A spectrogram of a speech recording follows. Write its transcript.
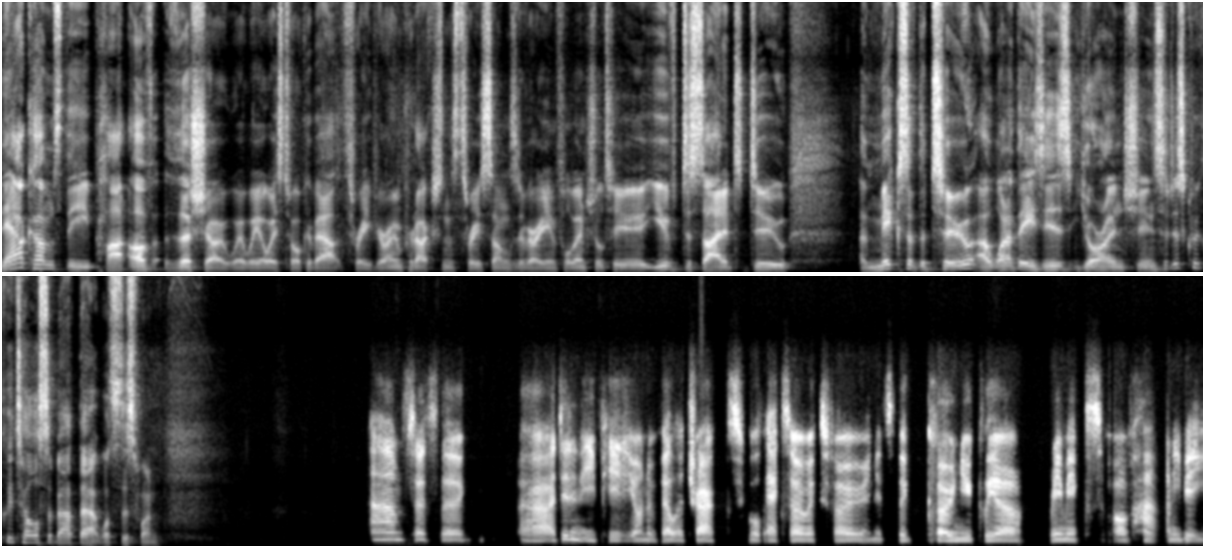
Now comes the part of the show where we always talk about three of your own productions, three songs that are very influential to you. You've decided to do a mix of the two. Uh, one of these is your own tune. So just quickly tell us about that. What's this one? Um, so it's the uh, I did an EP on a Vela track called XOXO, and it's the Go Nuclear remix of Honeybee.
